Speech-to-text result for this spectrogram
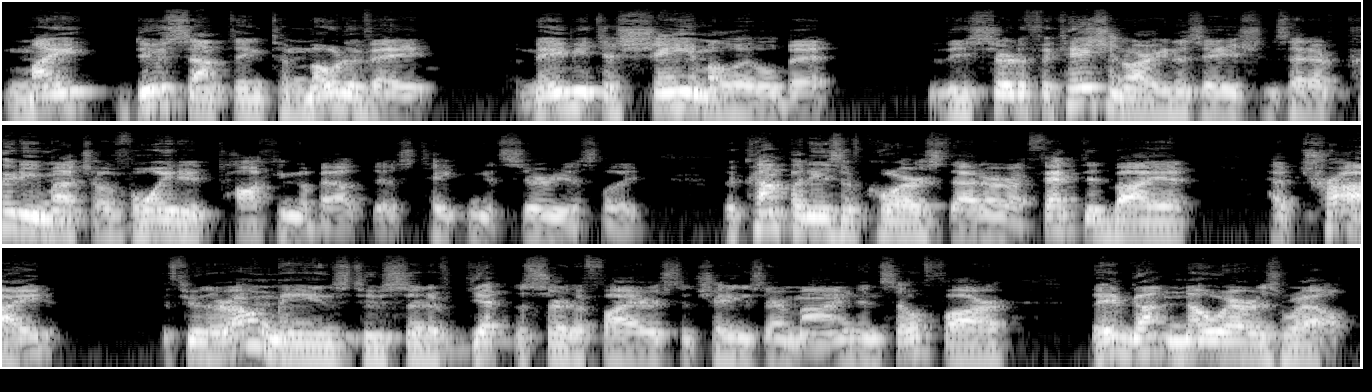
might do something to motivate, maybe to shame a little bit the certification organizations that have pretty much avoided talking about this, taking it seriously. The companies, of course, that are affected by it have tried through their own means to sort of get the certifiers to change their mind. And so far, they've gotten nowhere as well.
